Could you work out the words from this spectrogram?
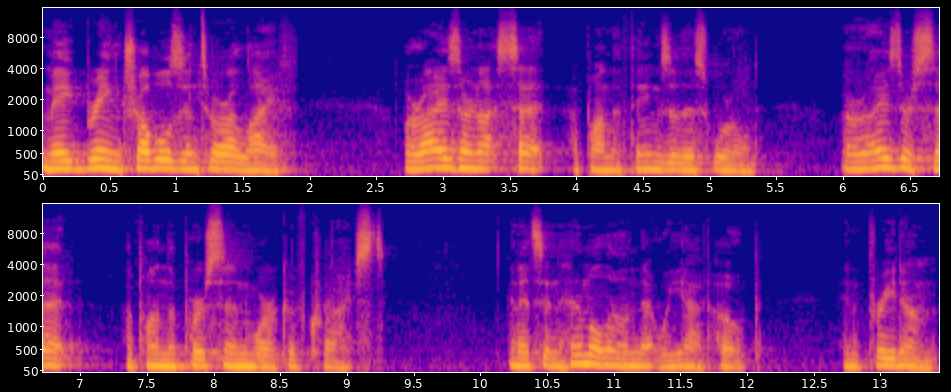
may bring troubles into our life, our eyes are not set upon the things of this world. Our eyes are set upon the person and work of Christ. And it's in Him alone that we have hope and freedom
